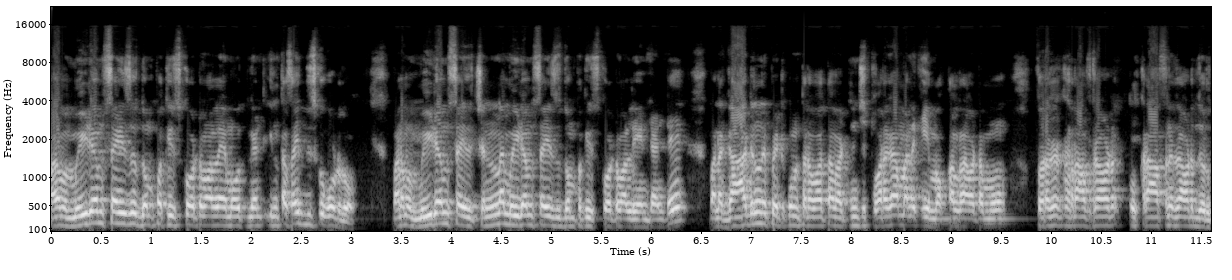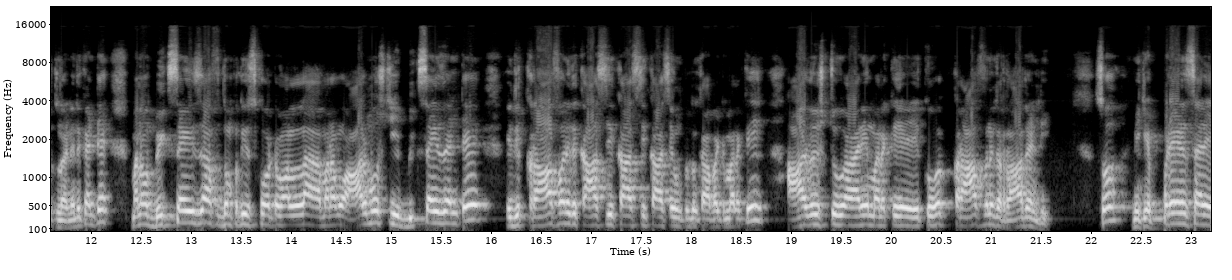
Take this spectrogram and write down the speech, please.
మనం మీడియం సైజు దుంప తీసుకోవడం వల్ల ఏమవుతుందంటే ఇంత సైజు తీసుకోకూడదు. మనం మీడియం సైజు చిన్న మీడియం సైజు దుంప తీసుకోవడం వల్ల ఏంటంటే మన గార్డెన్లో పెట్టుకున్న తర్వాత వాటి నుంచి త్వరగా మనకి మొక్కలు రావడము త్వరగా క్రాఫ్ట్ రావడం క్రాఫ్ట్ రావడం జరుగుతుంది ఎందుకంటే మనం బిగ్ సైజ్ ఆఫ్ దుంప తీసుకోవటం వల్ల మనం ఆల్మోస్ట్ ఈ బిగ్ సైజ్ అంటే ఇది క్రాఫ్ అనేది కాసి కాసి కాసి ఉంటుంది కాబట్టి మనకి హార్వెస్ట్ కానీ మనకి ఎక్కువగా క్రాఫ్ అనేది రాదండి. సో మీకు ఎప్పుడైనా సరే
